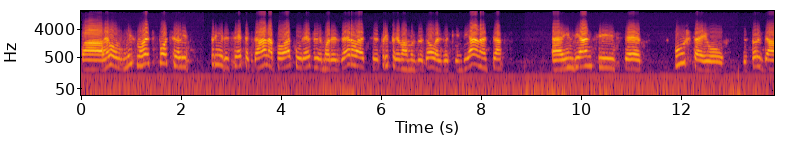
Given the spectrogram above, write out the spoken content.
Pa evo, mi smo već počeli prije desetak dana, polako uređujemo rezervat, pripremamo za dolazak indijanaca. E, indijanci se puštaju brda,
